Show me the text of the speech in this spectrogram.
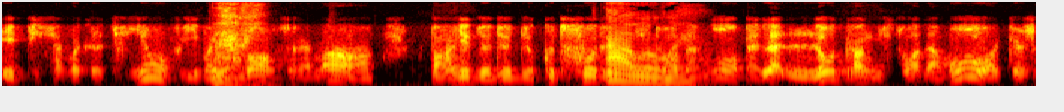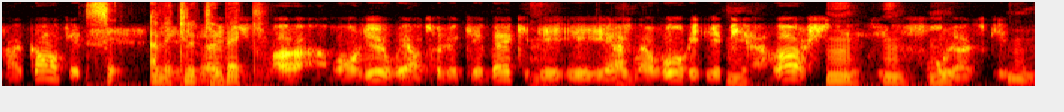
et puis, ça va être le triomphe. Il va y avoir vraiment parler de, de, de coups de foudre Ah, d'histoire ouais. d'amour. Ben, L'autre grande histoire d'amour que je raconte, c'est avec le Québec. qui va avoir lieu, oui, entre le Québec et, et, et Aznavour et, et Pierre Roche. C'est Hum, hum, fou, là, ce qui, hum.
